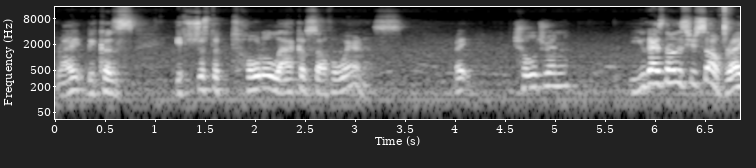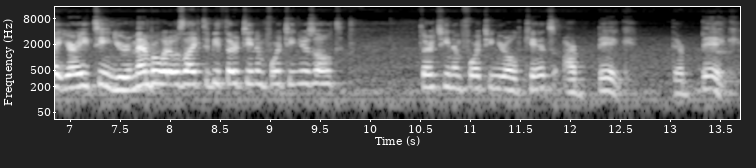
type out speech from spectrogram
right? Because it's just a total lack of self awareness, right? Children you guys know this yourself, right? You're 18. You remember what it was like to be 13 and 14 years old? 13 and 14 year old kids are big. They're big.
